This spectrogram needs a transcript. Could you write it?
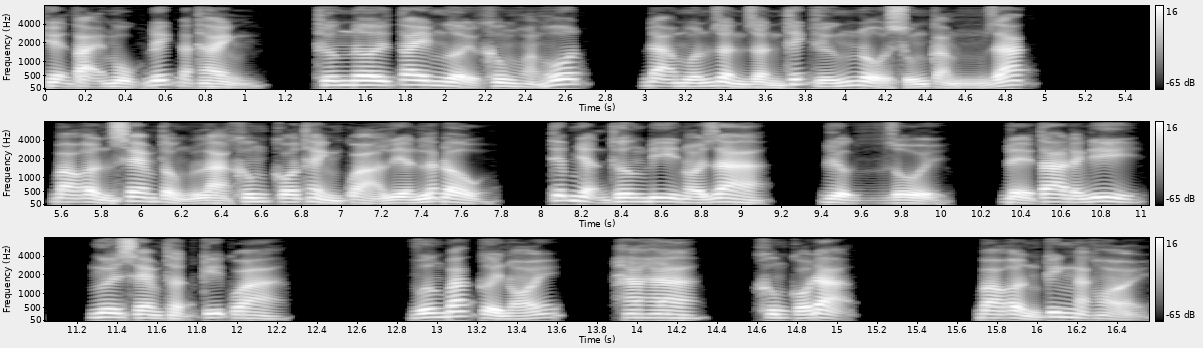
hiện tại mục đích đạt thành, thương nơi tay người không hoảng hốt, đã muốn dần dần thích hứng nổ súng cảm giác. Bảo ẩn xem tổng là không có thành quả liền lắc đầu, tiếp nhận thương đi nói ra, được rồi, để ta đánh đi, ngươi xem thật kỹ qua. Vương Bắc cười nói, ha ha, không có đạn. Bảo ẩn kinh ngạc hỏi,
